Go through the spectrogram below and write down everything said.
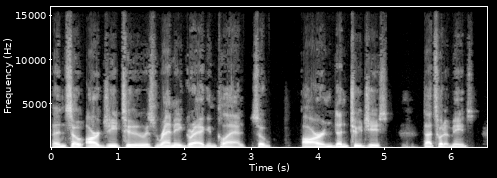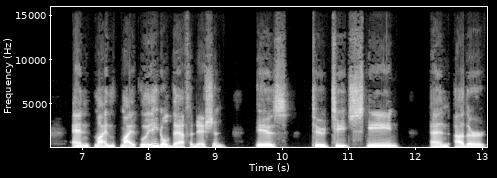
and so RG2 is Remy, Greg, and Glenn. So R and then two G's. That's what it means. And my my legal definition is to teach skiing and other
